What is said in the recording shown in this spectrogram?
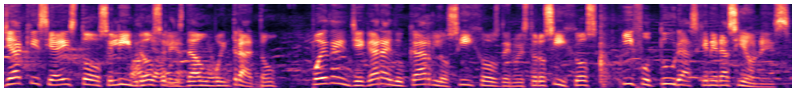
ya que si a estos libros se les da un buen trato, pueden llegar a educar los hijos de nuestros hijos y futuras generaciones.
